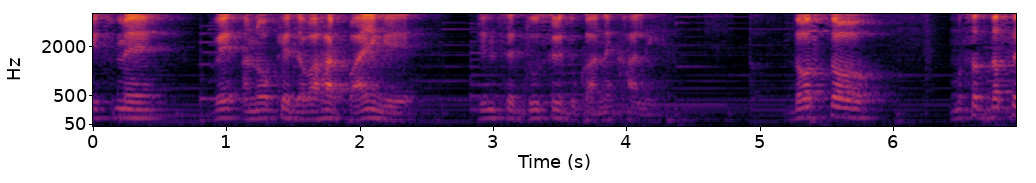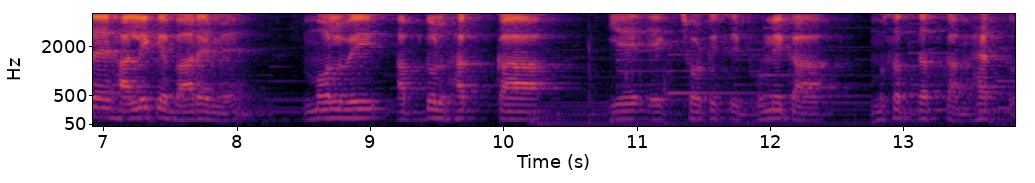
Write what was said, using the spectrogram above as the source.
इसमें वे अनोखे जवाहर पाएँगे जिनसे दूसरी दुकानें खाली हैं। दोस्तों मुसद्दस हाली के बारे में मौलवी अब्दुल हक का ये एक छोटी सी भूमिका मुसद्दस का महत्व।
